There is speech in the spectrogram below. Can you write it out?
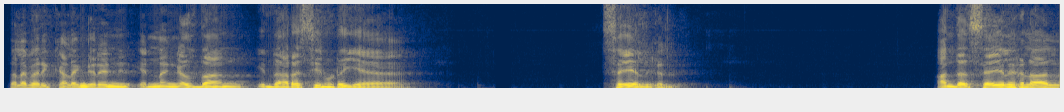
தலைவர் கலைஞரின் எண்ணங்கள் தான் இந்த அரசினுடைய செயல்கள். அந்த செயல்களால்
